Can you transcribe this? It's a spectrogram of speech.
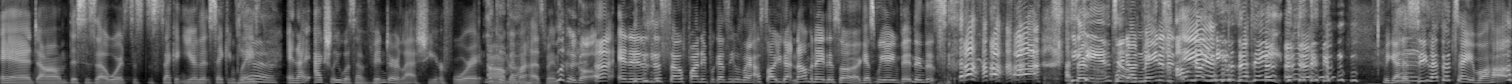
And um, this is awards. This is the second year that's taking place. Yeah. And I actually was a vendor last year for it. Look at um, and my husband. Look at God. Uh, and it was just so funny because he was like, I saw you got nominated. So I guess we ain't vending this. He said, can We done made it. Oh no, you need us a date. We got a seat at the table, huh?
